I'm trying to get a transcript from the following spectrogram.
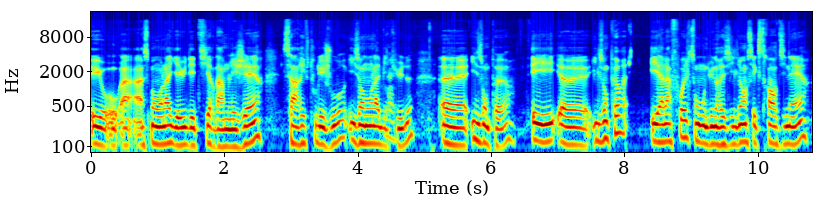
et à, ce moment-là, il y a eu des tirs d'armes légères. Ça arrive tous les jours. Ils en ont l'habitude. ils ont peur. Et ils ont peur. Et à la fois, ils sont d'une résilience extraordinaire.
